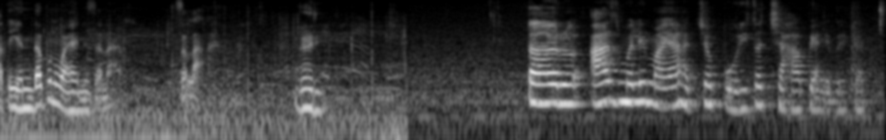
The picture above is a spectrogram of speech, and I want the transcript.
आता यंदा पण वाया नाही जाणार. चला. घरी. तर आज मला माया हातच्या पोरीचा चहा प्यायला भेटत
